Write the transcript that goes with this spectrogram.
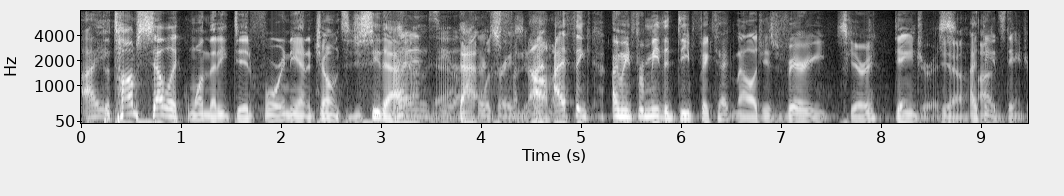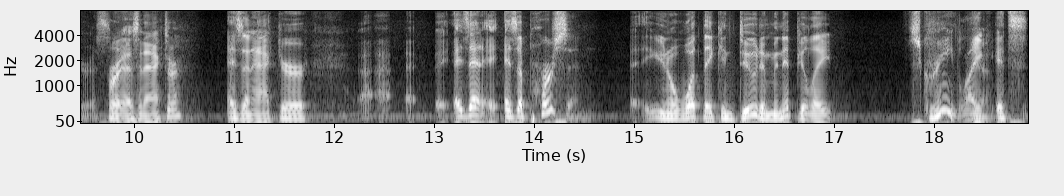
I- the Tom Selleck one that he did for Indiana Jones. Did you see that? I didn't see that. That They're was crazy. phenomenal. I, I think. I mean, for me, the deepfake technology is very Scary dangerous. Yeah. I think I- it's dangerous. for as an actor. as an actor, uh, as a, as a person, you know what they can do to manipulate screen. Like Yeah. it's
